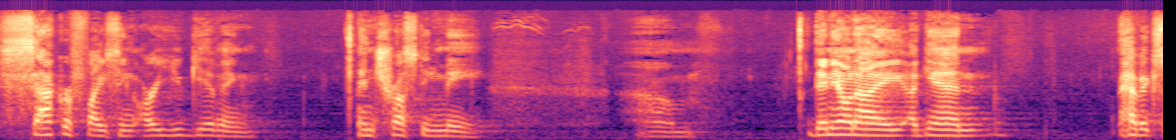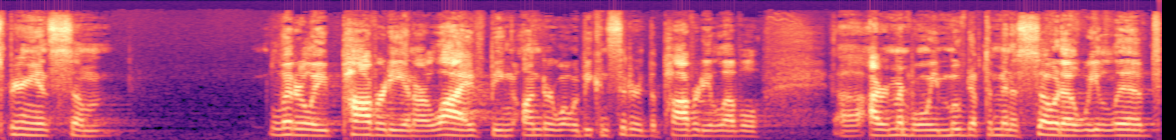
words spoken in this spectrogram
sacrificing? Are you giving and trusting me? Um, Danielle and I, again, have experienced some literally poverty in our life, being under what would be considered the poverty level. Uh, I remember when we moved up to Minnesota, we lived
